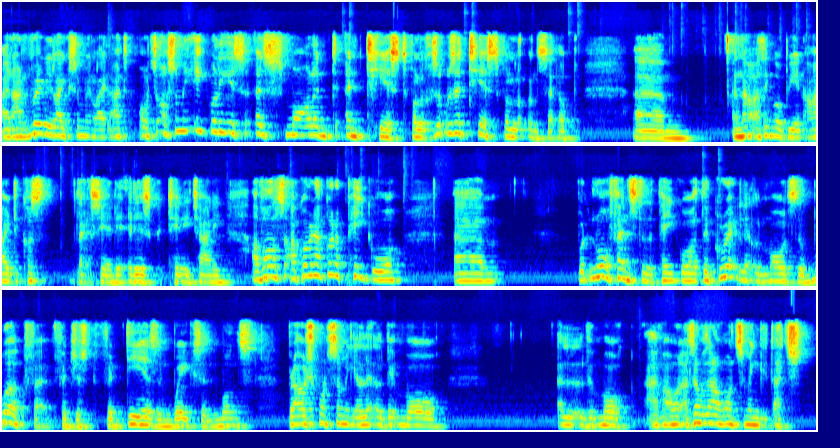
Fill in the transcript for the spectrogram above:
And I'd really like something like that, or, or something equally as, as small and, and tasteful, because it was a tasteful looking setup. Um, and that I think would be an idea because, let's say it, it is teeny tiny. I've also I've got I've got a Pico, um, but no offense to the Pico, they're great little mods that work for, for just for days and weeks and months. But I just want something a little bit more, a little bit more. I, I don't know whether I want something that's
